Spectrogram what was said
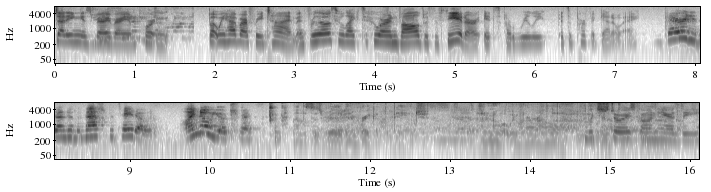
Studying is very, very important. But we have our free time, and for those who like to, who are involved with the theater, it's a really it's a perfect getaway. Buried it under the mashed potatoes. I know your tricks. Now this is really going to break up the page. I don't know what we want to run though. Which stories go in here? The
